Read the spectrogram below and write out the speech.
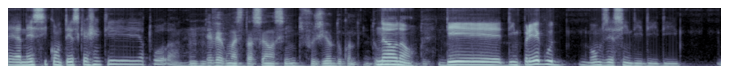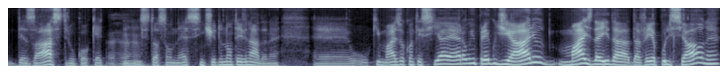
é nesse contexto que a gente atuou lá, né? Uhum. Teve alguma situação assim que fugiu do. do Não, não. do- De, de emprego, vamos dizer assim, de, de, de desastre ou qualquer. Uhum. situação nesse sentido não teve nada, né? É, o que mais acontecia era o emprego diário, mais daí da, da veia policial, né?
